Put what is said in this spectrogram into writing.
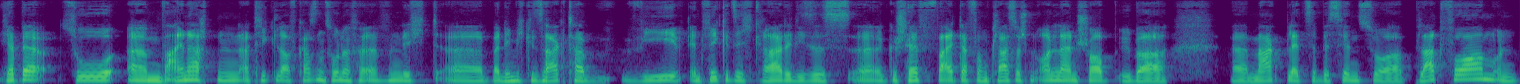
Ich habe ja zu ähm, Weihnachten einen Artikel auf Kassenzone veröffentlicht, äh, bei dem ich gesagt habe, wie entwickelt sich gerade dieses äh, Geschäft weiter vom klassischen Online-Shop über äh, Marktplätze bis hin zur Plattform und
